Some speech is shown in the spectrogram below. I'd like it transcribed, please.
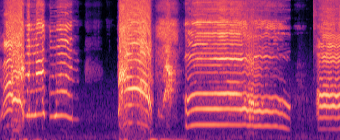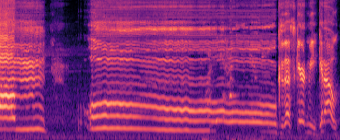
Ah, the last one. Ah! Ooh. Um. Ooh. Cause that scared me. Get out.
